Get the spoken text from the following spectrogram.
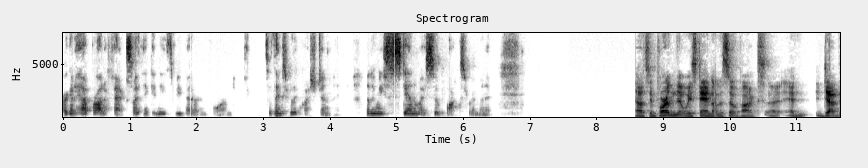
are going to have broad effects. So I think it needs to be better informed. So thanks for the question. Letting me stand in my soapbox for a minute. Now, it's important that we stand on the soapbox. Uh, and Deb,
